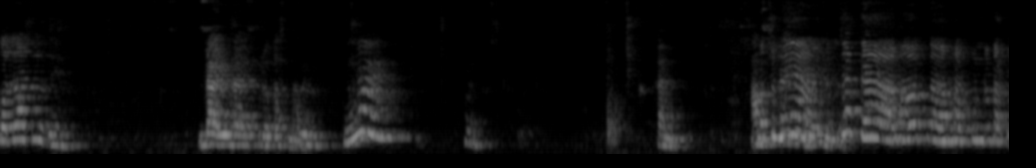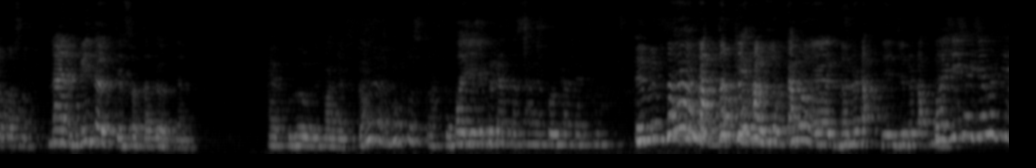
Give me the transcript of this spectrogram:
कलर असं होते डाळी डाळी फिरत असणार. नाही तुम्ही त्या हळद हळकुंड टाकत असं. नाही नाही, मी दळते स्वतः दळते ऐकून वगैरे पाणी असतं? भजीच्या पिठात कसं टाकायचं? ते टाकतात धन टाकते जिरं टाकते. भजीच्या ह्याच्यामध्ये?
